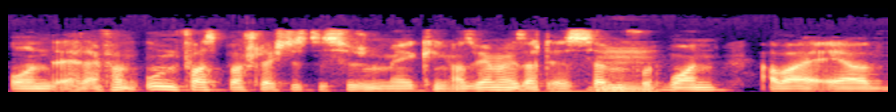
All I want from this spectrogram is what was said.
und er hat einfach ein unfassbar schlechtes Decision Making. Also wir haben ja gesagt, er ist 7 mhm. foot 1, aber er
